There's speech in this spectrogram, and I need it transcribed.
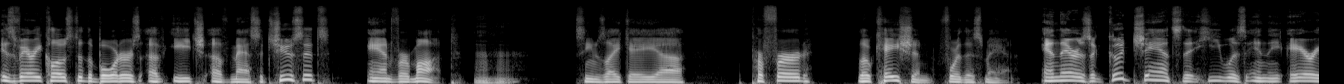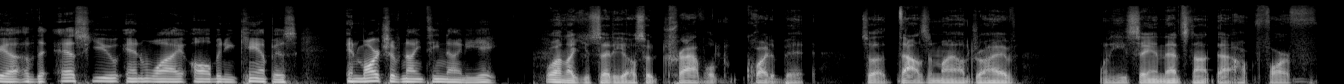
is very close to the borders of each of Massachusetts and Vermont. Mm-hmm. Seems like a uh, preferred location for this man. And there is a good chance that he was in the area of the SUNY Albany campus in March of 1998. Well, and like you said, he also traveled quite a bit. So a thousand mile drive. When he's saying that's not that far f-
